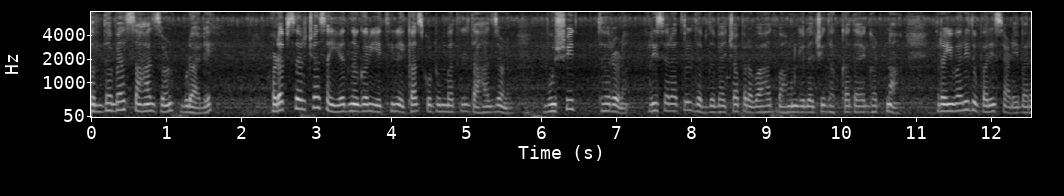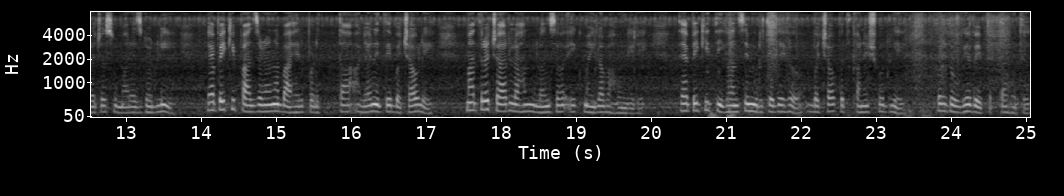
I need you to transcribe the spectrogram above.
धबधब्यात सहा जण बुडाले. हडपसरच्या सय्यदनगर येथील एकाच कुटुंबातील दहा जण भूषित धरण परिसरातील धबधब्याच्या प्रवाहात वाहून गेल्याची धक्कादायक घटना रविवारी दुपारी साडेबाराच्या सुमारास घडली. यापैकी पाच जणांना बाहेर पडता आल्याने ते बचावले. मात्र चार लहान मुलांसह एक महिला वाहून गेली. त्यापैकी तिघांचे मृतदेह बचाव पथकाने शोधले तर दोघे बेपत्ता होते.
